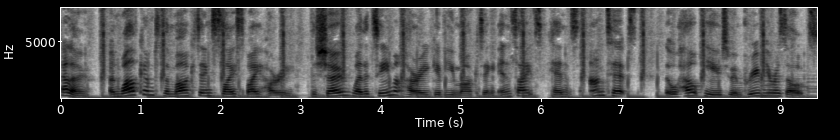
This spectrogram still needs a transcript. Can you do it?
Hello, and welcome to the Marketing Slice by Hurree, the show where the team at Hurree give you marketing insights, hints, and tips that will help you to improve your results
